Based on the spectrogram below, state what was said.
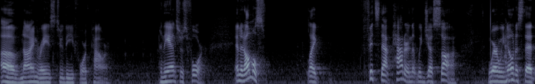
of 9 raised to the fourth power. And the answer is 4. And it almost like fits that pattern that we just saw, where we notice that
